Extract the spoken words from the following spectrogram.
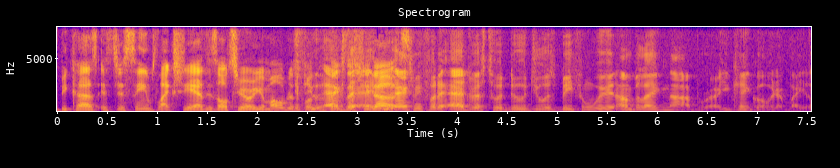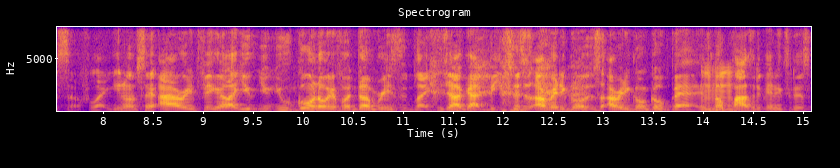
because it just seems like she has these ulterior motives If for the things that she if does. you ask me for the address to a dude you was beefing with, I'm be like, nah, bro, you can't go over there by yourself. Like, you know what I'm saying? I already figure like you you, you going over there for a dumb reason, like because y'all got beef. This is already going. It's already going to go bad. There's Mhm. no positive ending to this.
